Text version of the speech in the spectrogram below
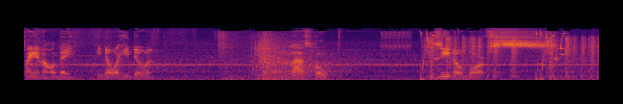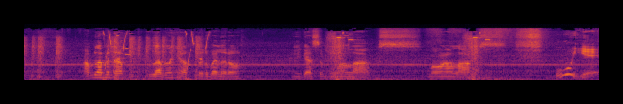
Playing all day. You know what he doing. Last hope. Xenomorphs. I'm leveling up, leveling up little by little. We got some new unlocks. More unlocks. Ooh yeah.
